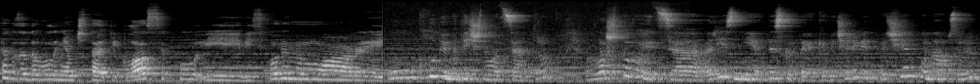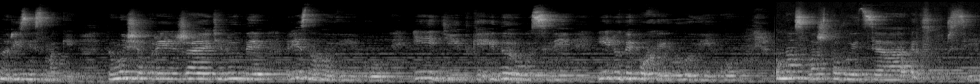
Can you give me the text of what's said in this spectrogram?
Так з задоволенням читають і класику, і військові мемуари, У клубі медичного центру влаштовуються різні дискотеки, вечори відпочинку на абсолютно різні смаки, тому що приїжджають люди різного віку, і дітки, і дорослі, і люди похилого віку. У нас влаштовуються екскурсії.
